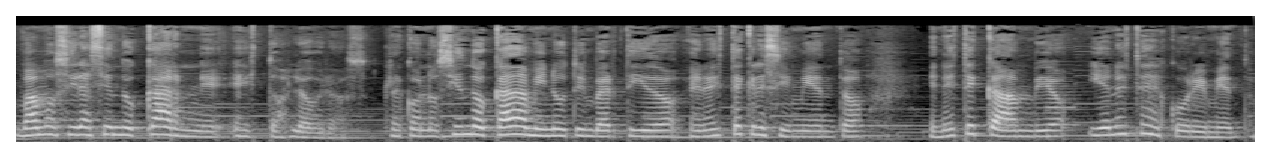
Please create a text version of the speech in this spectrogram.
vamos a ir haciendo carne estos logros, reconociendo cada minuto invertido en este crecimiento, en este cambio y en este descubrimiento.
